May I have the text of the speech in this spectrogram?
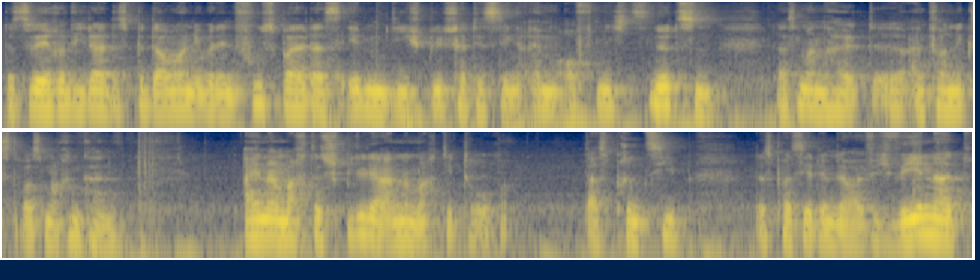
das wäre wieder das Bedauern über den Fußball, dass eben die Spielstatistiken einem oft nichts nützen, dass man halt äh, einfach nichts draus machen kann. Einer macht das Spiel, der andere macht die Tore. Das Prinzip das passiert eben sehr häufig. Wien hat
